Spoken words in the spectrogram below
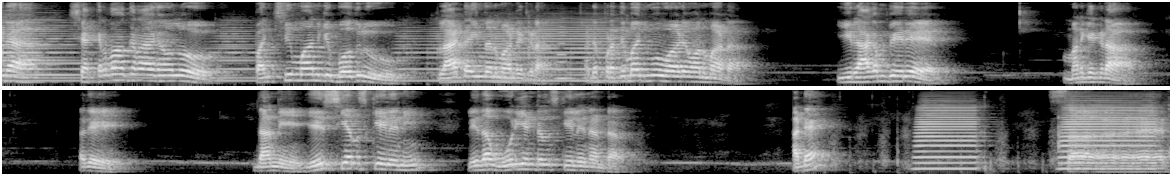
ఇక్కడ చక్రవాక రాగంలో పంచమానికి బదులు ఫ్లాట్ అయిందనమాట ఇక్కడ. అంటే ప్రతిమధ్యము వాడామన్నమాట ఈ రాగం పేరే మనకి ఇక్కడ అదే దాన్ని ఏషియన్ స్కేల్ అని లేదా ఓరియంటల్ స్కేల్ అని అంటారు. అంటే సరి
